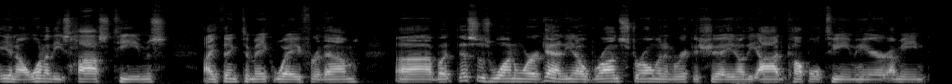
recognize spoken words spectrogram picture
you know, one of these Haas teams. I think to make way for them. Uh, but this is one where again, you know, Braun Strowman and Ricochet, you know, the odd couple team here. I mean,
